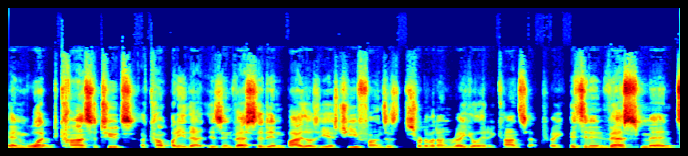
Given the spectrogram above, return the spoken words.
And what constitutes a company that is invested in by those ESG funds is sort of an unregulated concept, right? It's an investment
